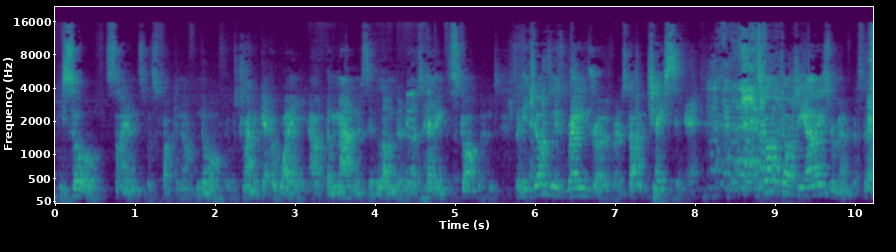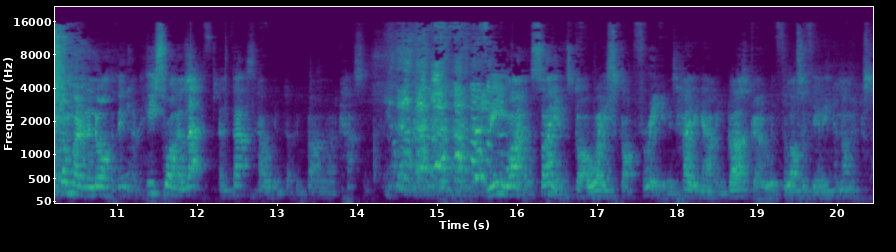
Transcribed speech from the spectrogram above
he saw science was fucking off north. It was trying to get away out of the madness in London. It was heading for Scotland. So he jumped on his Range Rover and started chasing it. He's got dodgy eyes, remember? So somewhere in the north of England, he swung a left, and that's how he ended up in Barnard Castle. Meanwhile, science got away scot free and is hiding out in Glasgow with philosophy and economics.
